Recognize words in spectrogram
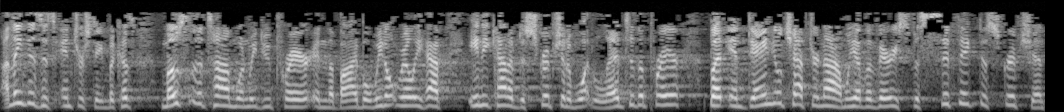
I think this is interesting because most of the time when we do prayer in the Bible, we don't really have any kind of description of what led to the prayer. But in Daniel chapter 9, we have a very specific description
